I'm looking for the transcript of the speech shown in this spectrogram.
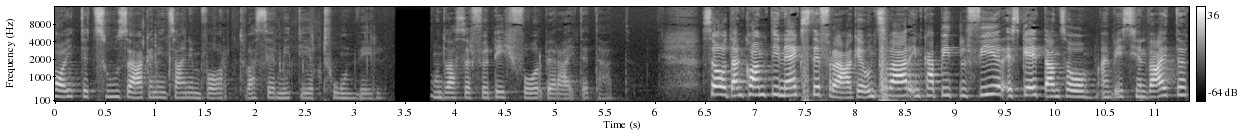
heute Zusagen in seinem Wort, was er mit dir tun will und was er für dich vorbereitet hat. So, dann kommt die nächste Frage und zwar im Kapitel 4, es geht dann so ein bisschen weiter.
